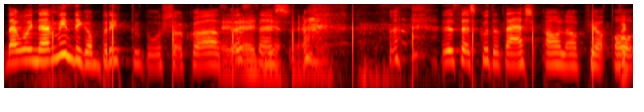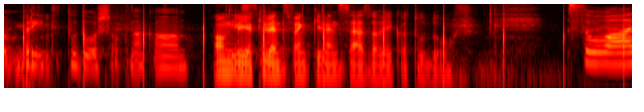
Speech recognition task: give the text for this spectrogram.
de hogy nem, mindig a brit tudósok az összes, az összes kutatás alapja a brit tudósoknak a Anglia Viszont. 99%-a tudós. Szóval,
